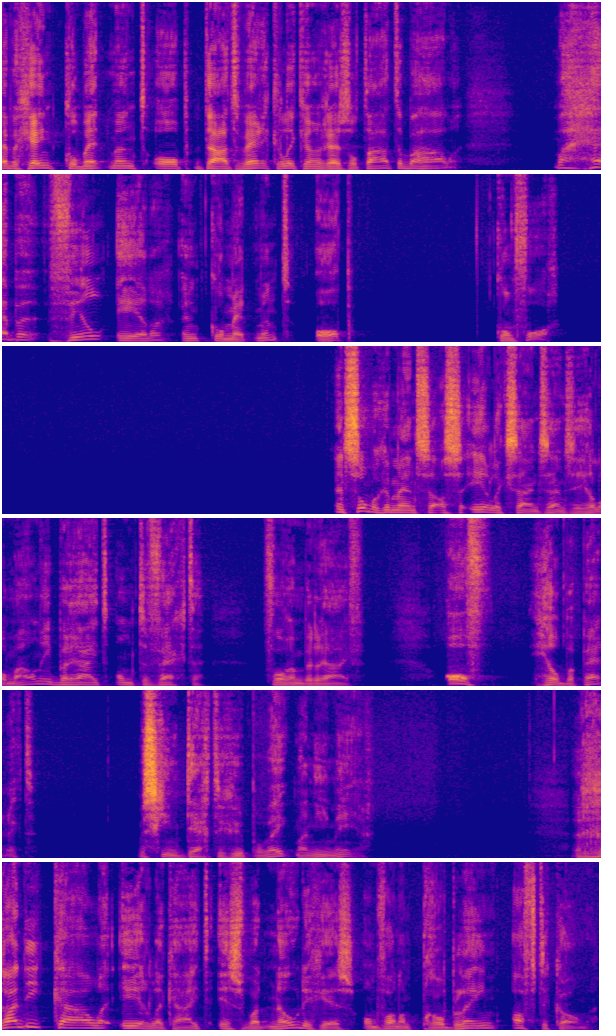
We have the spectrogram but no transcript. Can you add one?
hebben geen commitment op daadwerkelijk een resultaat te behalen, maar hebben veel eerder een commitment op comfort. En sommige mensen, als ze eerlijk zijn, zijn ze helemaal niet bereid om te vechten voor een bedrijf. Of heel beperkt. Misschien 30 uur per week, maar niet meer. Radicale eerlijkheid is wat nodig is om van een probleem af te komen.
